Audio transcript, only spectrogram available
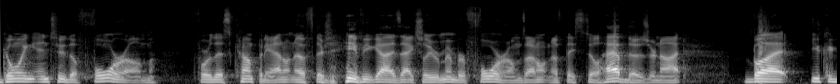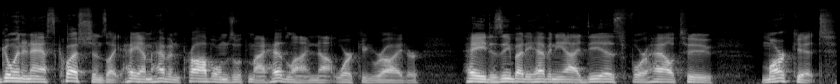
going into the forum for this company. I don't know if there's any of you guys actually remember forums. I don't know if they still have those or not but you could go in and ask questions like, hey, I'm having problems with my headline not working right, or hey, does anybody have any ideas for how to market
